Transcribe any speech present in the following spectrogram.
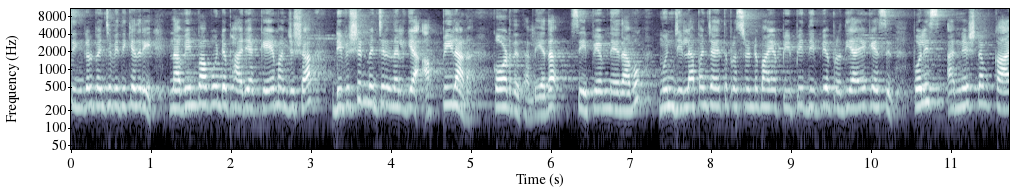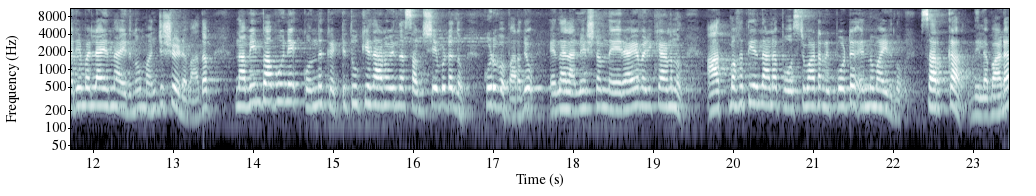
സിംഗിൾ ബെഞ്ച് വിധിക്കെതിരെ നവീൻ ബാബുവിന്റെ ഭാര്യ കെ മഞ്ജുഷ ഡിവിഷൻ ബെഞ്ചിൽ നൽകിയ അപ്പീലാണ് കോടതി തള്ളിയത്. സി പി എം നേതാവും മുൻ ജില്ലാ പഞ്ചായത്ത് പ്രസിഡന്റുമായ പി പി ദിവ്യ പ്രതിയായ കേസിൽ പോലീസ് അന്വേഷണം കാര്യമല്ല എന്നായിരുന്നു മഞ്ജുഷയുടെ വാദം. നവീൻ ബാബുവിനെ കൊന്ന് കെട്ടിത്തൂക്കിയതാണോ എന്ന സംശയമുണ്ടെന്നും കുടുംബം പറഞ്ഞു. എന്നാൽ അന്വേഷണം നേരായ വഴിക്കാണെന്നും ആത്മഹത്യ എന്നാണ് പോസ്റ്റ്മോർട്ടം റിപ്പോർട്ട് എന്നുമായിരുന്നു സർക്കാർ നിലപാട്.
